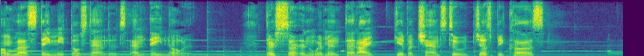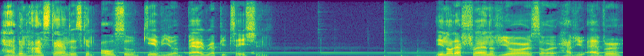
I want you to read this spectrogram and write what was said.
unless they meet those standards and they know it. There's certain women that I give a chance to just because having high standards can also give you a bad reputation. You know that friend of yours, or have you ever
